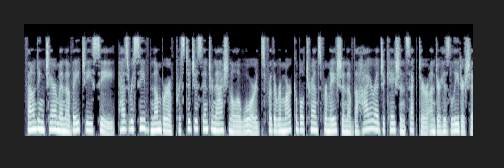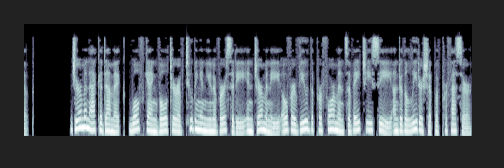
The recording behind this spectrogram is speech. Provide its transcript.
founding chairman of HEC, has received number of prestigious international awards for the remarkable transformation of the higher education sector under his leadership. German academic, Wolfgang Wolter of Tübingen University in Germany overviewed the performance of HEC under the leadership of Professor.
